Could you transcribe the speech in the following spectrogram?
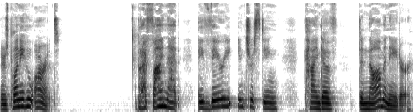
there's plenty who aren't. But I find that a very interesting kind of denominator.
